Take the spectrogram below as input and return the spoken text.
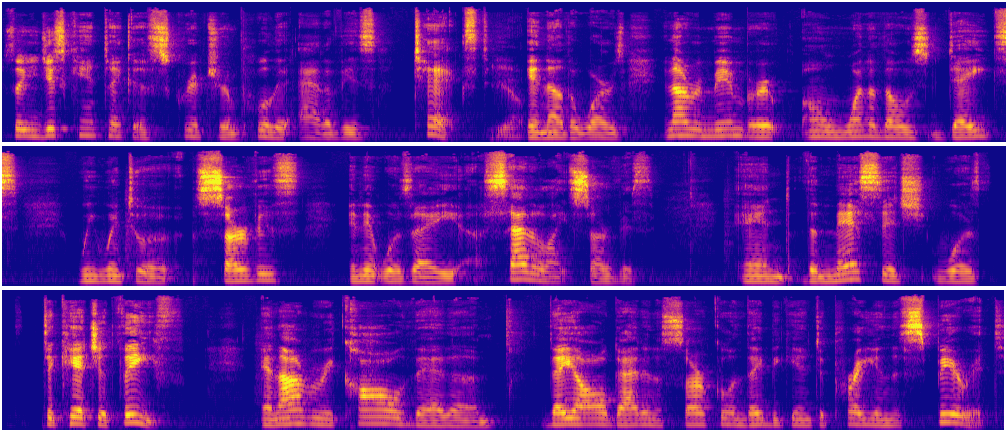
So you just can't take a scripture and pull it out of its text, Yeah. in other words. And I remember on one of those dates, we went to a service, and it was a satellite service. And the message was to catch a thief. And I recall that um, they all got in a circle and they began to pray in the spirit.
